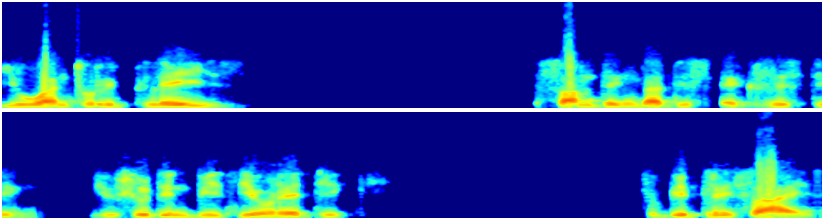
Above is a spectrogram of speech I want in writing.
you want to replace something that is existing, you shouldn't be theoretic. To be precise,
